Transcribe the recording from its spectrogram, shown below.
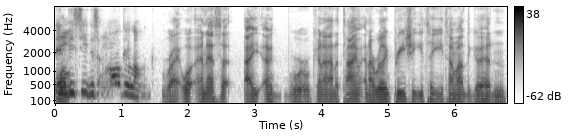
And well, we see this all day long. Right. Well, and that's a, I, I we're kind of out of time, and I really appreciate you taking time out to go ahead and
